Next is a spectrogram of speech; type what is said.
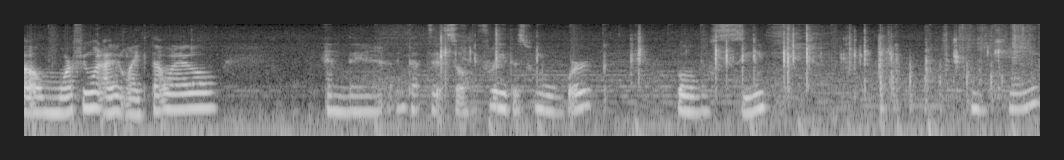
uh, Morphe one, I didn't like that one at all. And then I think that's it. So hopefully this one will work, but we'll see. Okay.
